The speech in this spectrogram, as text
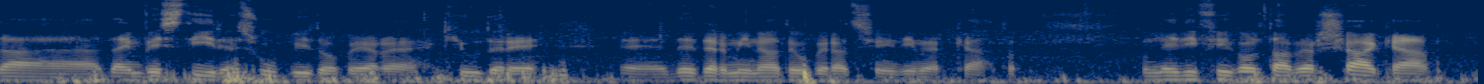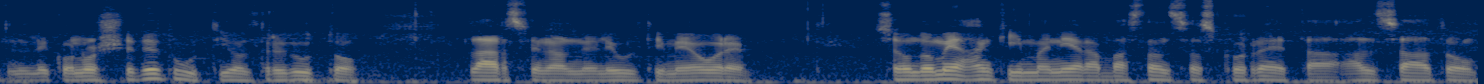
da, da investire subito per chiudere eh, determinate operazioni di mercato. Le difficoltà per Sciaca le conoscete tutti, oltretutto l'Arsenal nelle ultime ore, secondo me anche in maniera abbastanza scorretta, ha alzato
